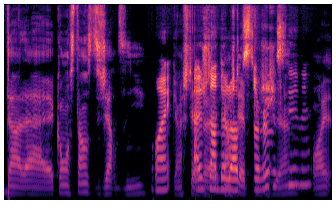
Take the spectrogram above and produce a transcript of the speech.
dans la Constance du Jardinier. Ouais. Quand j'étais joue dans The Lobster aussi. Ouais.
